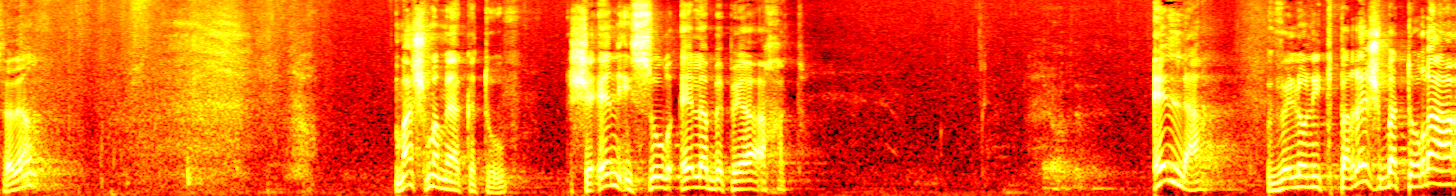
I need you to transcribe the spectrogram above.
בסדר? משמע מהכתוב שאין איסור אלא בפאה אחת. אלא ולא נתפרש בתורה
